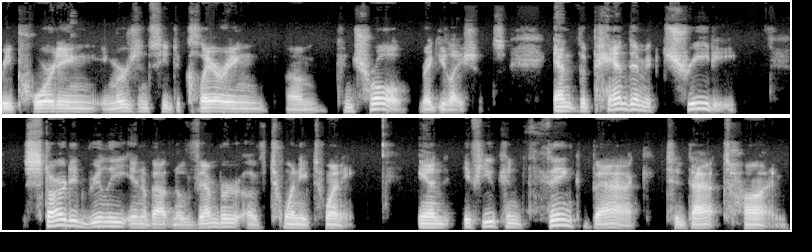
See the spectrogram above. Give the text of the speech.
Reporting, Emergency Declaring, um, Control Regulations. And the pandemic treaty started really in about November of 2020. And if you can think back to that time,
